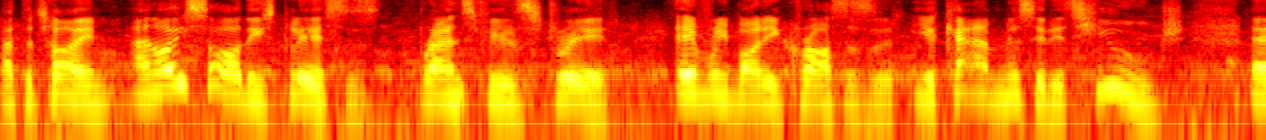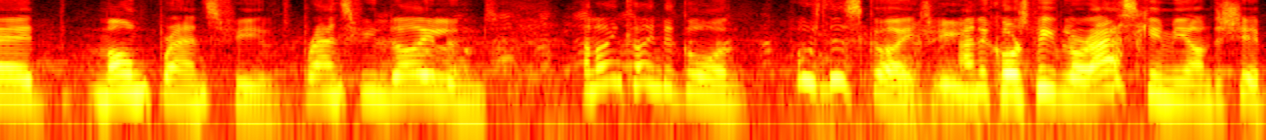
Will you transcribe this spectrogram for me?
at the time, and I saw these places, Bransfield Strait. Everybody crosses it. You can't miss it. It's huge. Uh, Mount Bransfield, Bransfield Island. And I'm kind of going, who's this guy? And of course, people are asking me on the ship,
